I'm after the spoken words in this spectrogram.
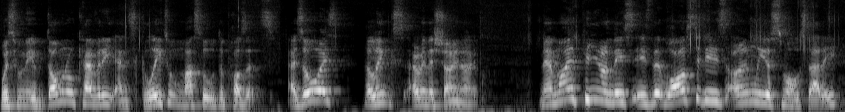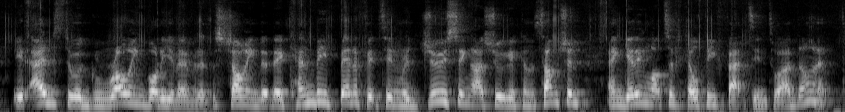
was from the abdominal cavity and skeletal muscle deposits. As always, the links are in the show notes. Now, my opinion on this is that whilst it is only a small study, it adds to a growing body of evidence showing that there can be benefits in reducing our sugar consumption and getting lots of healthy fats into our diet.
